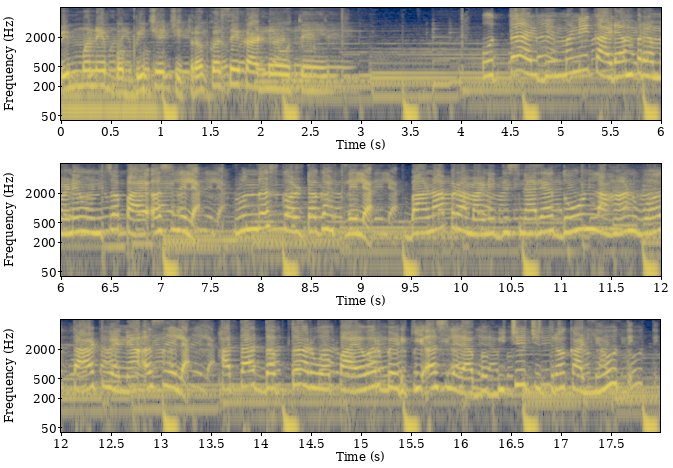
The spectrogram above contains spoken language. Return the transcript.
बिम्मने बब्बीचे चित्र कसे काढले होते? उत्तर बिम्मने काड्यांप्रमाणे उंच पाय असलेल्या रुंद स्कर्ट घातलेल्या बाणाप्रमाणे दिसणाऱ्या दोन लहान व ताट वेण्या असलेल्या हातात दप्तर व पायावर बेडकी असलेल्या बब्बीचे चित्र काढले होते.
